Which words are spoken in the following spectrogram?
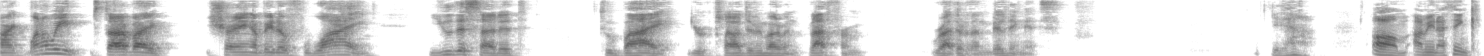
Mark, why don't we start by sharing a bit of why you decided to buy your cloud environment platform rather than building it? Yeah. Um, I mean, I think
